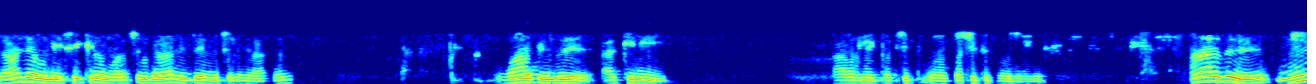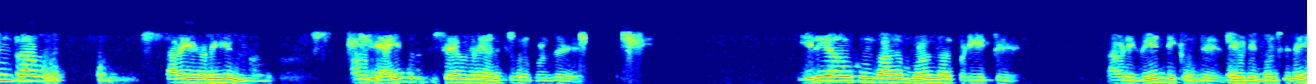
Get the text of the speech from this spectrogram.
ராஜா உன்னை சீக்கிரம் வர சொல்கிறார் என்று அங்கு சொல்லுகிறார்கள். வானத்திலிருந்து அக்கினி அவர்களை பட்சி பட்சித்து போகிறது ஆனால் அது மூன்றாம் தலைவனையும் அவருடைய ஐம்பது சேவகரை அனுப்புகிற பொழுது எலியாவுக்கு முன்பாக முழங்கால் படியிட்டு அவனை வேண்டிக் கொண்டு தேவனுடைய மனுஷனே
